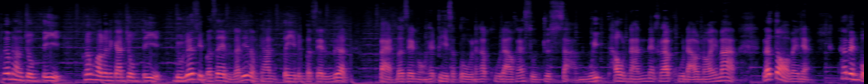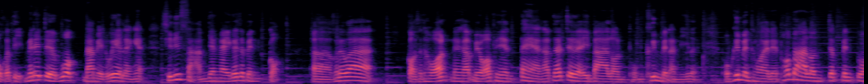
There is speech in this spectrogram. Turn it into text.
เพิ่มพลังโจมตี เพิ่มความเร็วในการโจมตีดูดเลือด 10%และที่สำคัญตีเป็นเปอร์เซ็นต์เลือด 8%ของ HP ศัตรูนะครับคูดาวน์แค่ 0.3 วิเท่านั้นนะครับคูดาวน้อยมาก แล้วต่อไปเนี่ย ถ้าเป็นปกติไม่ได้เจอพวกดาเมจเวทอะไรเงี้ย ชิ้นที่ 3 ยังไงก็จะเป็นเกาะเอ่อเขาเรียกว่าเกาะสะท้อนนะครับเมลออฟเพนแต่ครับ ถ้าเจอไอ้บาลอนผมขึ้นเป็นอันนี้เลย ผมขึ้นเป็นทอยเลย เพราะบาลอนจะเป็นตัว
